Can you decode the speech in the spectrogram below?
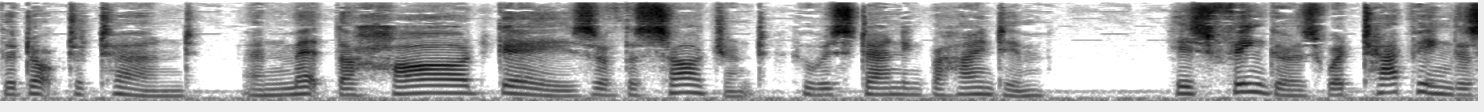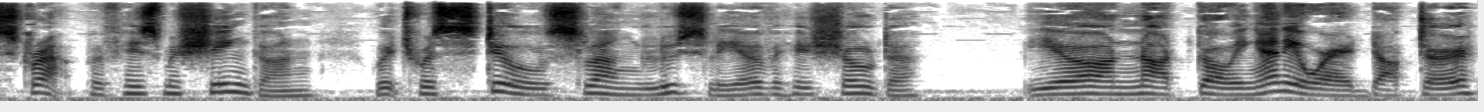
The doctor turned and met the hard gaze of the sergeant who was standing behind him. His fingers were tapping the strap of his machine gun, which was still slung loosely over his shoulder. You're not going anywhere, Doctor,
